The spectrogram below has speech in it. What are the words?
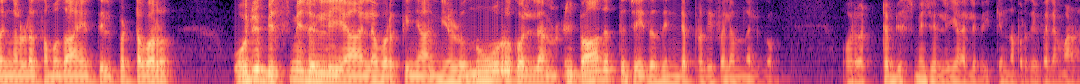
തങ്ങളുടെ സമുദായത്തിൽപ്പെട്ടവർ ഒരു ബിസ്മി ചൊല്ലിയാൽ അവർക്ക് ഞാൻ എഴുന്നൂറ് കൊല്ലം ഇബാദത്ത് ചെയ്തതിന്റെ പ്രതിഫലം നൽകും. ഒരൊറ്റ ബിസ്മി ചൊല്ലിയാൽ ലഭിക്കുന്ന പ്രതിഫലമാണ്.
